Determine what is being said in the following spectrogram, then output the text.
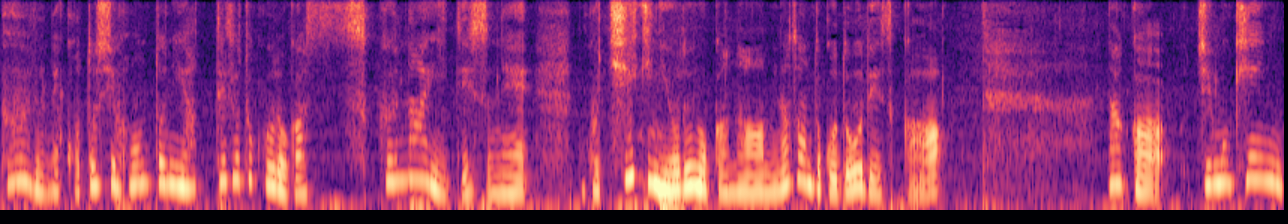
プールね今年本当にやってるところが少ないですね。これ地域によるのかな？皆さんとこどうですか？なんかうちも近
